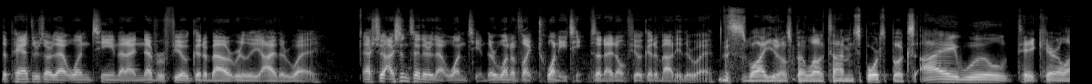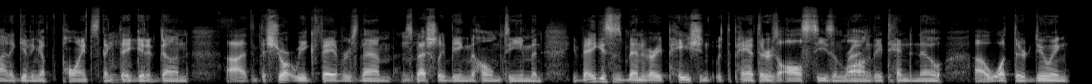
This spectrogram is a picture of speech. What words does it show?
the Panthers are that one team that I never feel good about really either way. Actually, I shouldn't say they're that one team. They're one of like 20 teams that I don't feel good about either way. This is why you don't spend a lot of time in sports books. I will take Carolina giving up the points. I think mm-hmm. they get it done. Uh, I think the short week favors them, mm-hmm. especially being the home team. And Vegas has been very patient with the Panthers all season long. Right. They tend to know uh, what they're doing.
